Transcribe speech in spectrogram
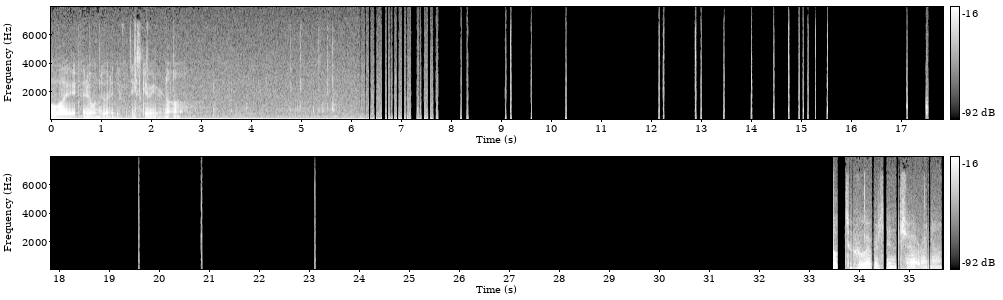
also like anyone do anything for Thanksgiving or not? Up to whoever's in chat right now.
